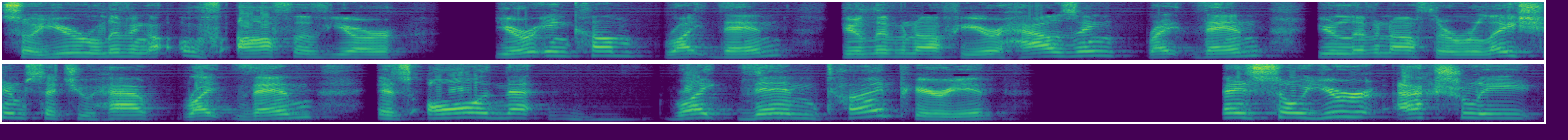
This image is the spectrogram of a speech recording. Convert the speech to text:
So you're living off, off of your your income right then. You're living off of your housing right then. You're living off the relationships that you have right then. It's all in that right then time period. And so you're actually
